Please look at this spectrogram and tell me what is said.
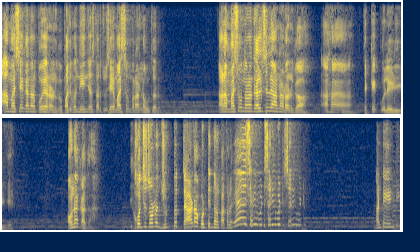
ఆ మసే కదా అని పోయారు అనుకో. పది మంది ఏం చేస్తారు? చూసే మసి ఉందరా అని నవ్వుతారు. అలా మసి ఉందన్న తెలుసులే అన్నాడు అనుకో. ఆహా తెక్క ఎక్కువ లేడీకి అవునా కదా? కొంచెం చూడండి జుట్టు తేడా కొట్టిందని కథలో ఏ సరిగి పెట్టు సరిగి పెట్టు పెట్టు. అంటే ఏంటి?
